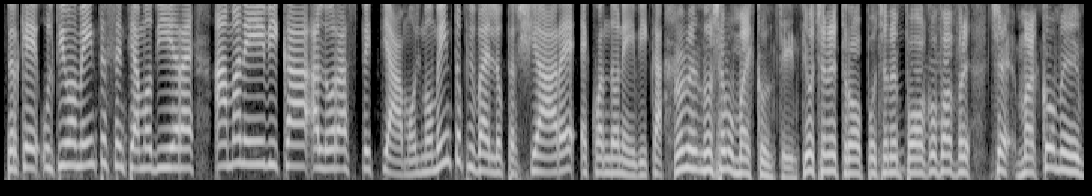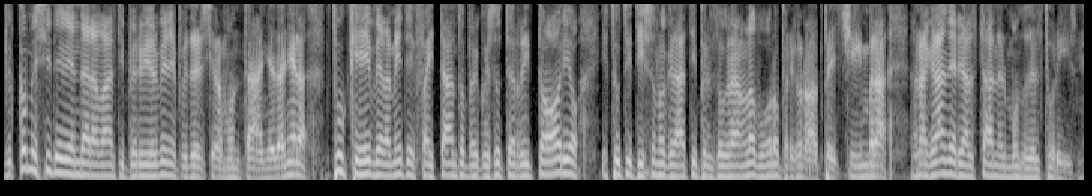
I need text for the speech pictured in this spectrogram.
perché ultimamente sentiamo dire ah ma nevica allora aspettiamo. Il momento più bello per sciare è quando nevica. Non, è, non siamo mai contenti o ce n'è troppo ce n'è poco fa fre- cioè, ma come, come, si deve andare avanti per vivere bene e poi vedersi la montagna? Daniela tu che veramente fai tanto per questo territorio e tutti ti sono grati per il tuo gran lavoro perché l'Alpe Cimbra è una grande realtà nel mondo del turismo.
